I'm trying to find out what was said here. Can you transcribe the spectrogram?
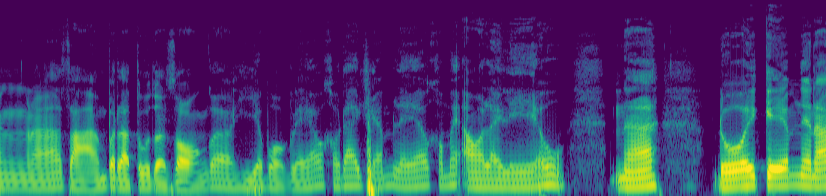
งนะสามประตูต่อสองก็เฮียบอกแล้วเขาได้แชมป์แล้วเขาไม่เอาอะไรแล้วนะ โดยเกมเนี่ยนะ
